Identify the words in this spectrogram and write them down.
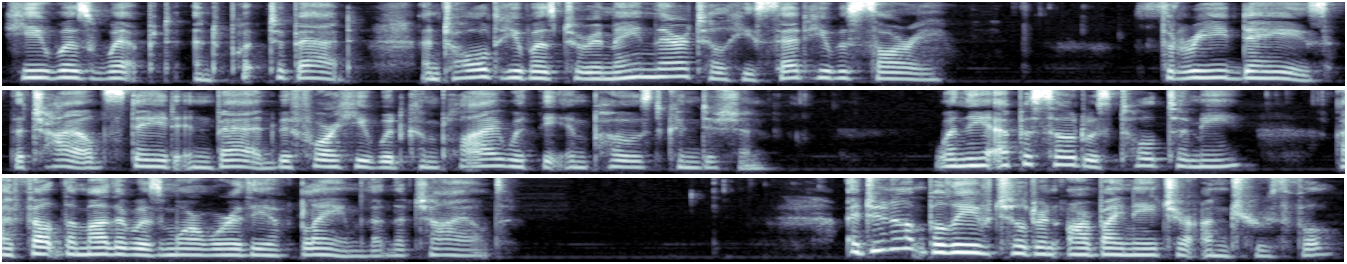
He was whipped and put to bed, and told he was to remain there till he said he was sorry. Three days the child stayed in bed before he would comply with the imposed condition. When the episode was told to me, I felt the mother was more worthy of blame than the child. I do not believe children are by nature untruthful.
